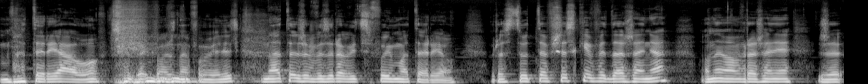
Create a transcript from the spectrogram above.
materiału, że tak można powiedzieć, na to, żeby zrobić swój materiał. Po prostu te wszystkie wydarzenia, one mam wrażenie, że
